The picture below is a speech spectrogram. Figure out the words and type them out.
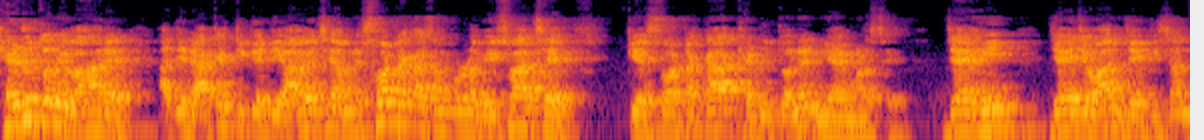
ખેડૂતોને વહારે આજે રાકેશ ટીકેજી આવે છે. અમને સો ટકા સંપૂર્ણ વિશ્વાસ છે કે સો ટકા ખેડૂતોને ન્યાય મળશે. જય હિન્દ જય જવાન જય કિસાન.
